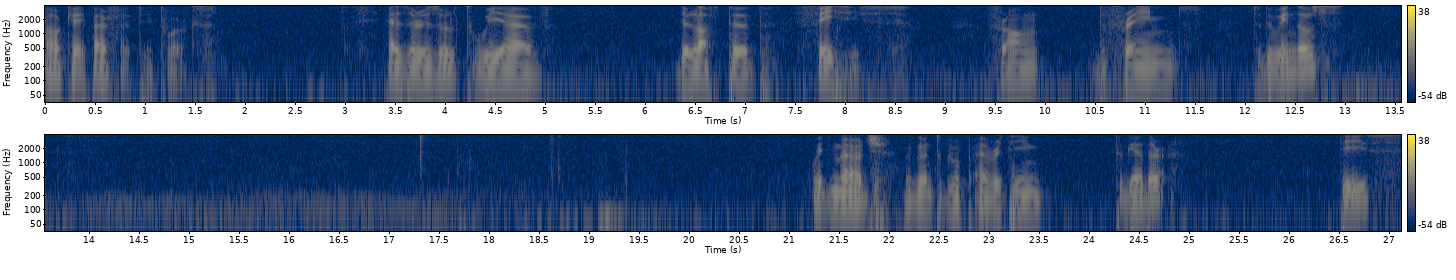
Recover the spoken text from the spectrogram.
Okay perfect. It works as a result we have the lofted faces from the frames to the windows. With merge we're going to group everything together. These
